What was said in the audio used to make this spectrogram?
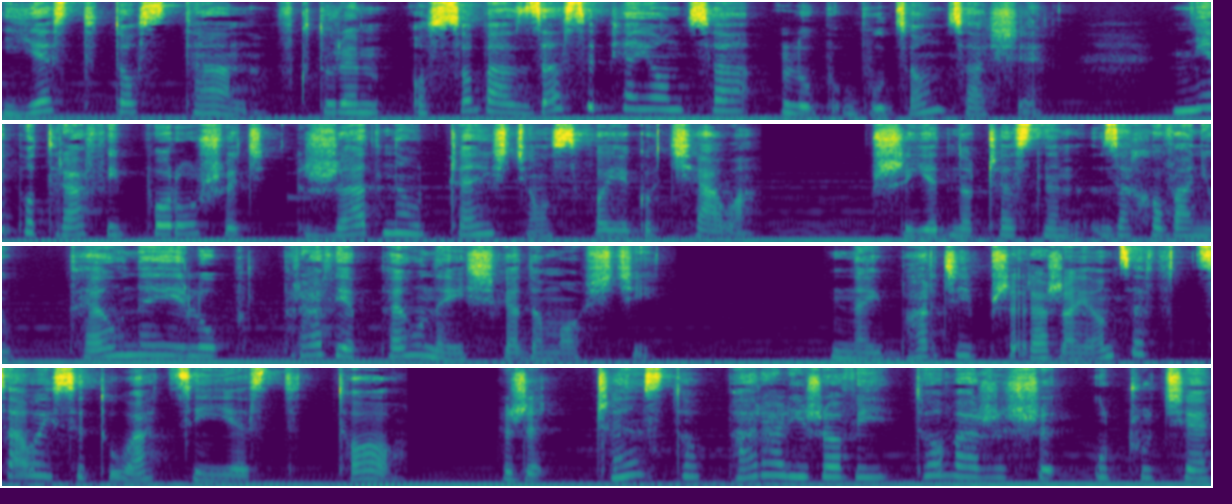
Jest to stan, w którym osoba zasypiająca lub budząca się nie potrafi poruszyć żadną częścią swojego ciała przy jednoczesnym zachowaniu pełnej lub prawie pełnej świadomości. Najbardziej przerażające w całej sytuacji jest to, że często paraliżowi towarzyszy uczucie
